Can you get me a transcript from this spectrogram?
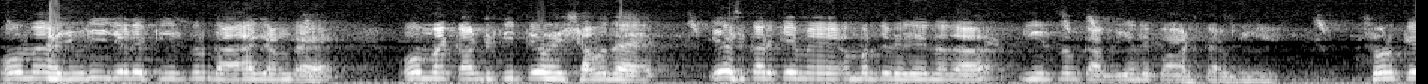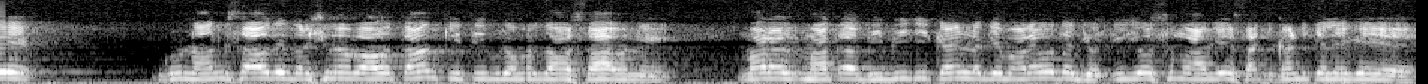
ਉਹ ਮੈਂ ਹਜ਼ੂਰੀ ਜਿਹੜੇ ਕੀਰਤਨ ਗਾਇਆ ਜਾਂਦਾ ਹੈ, ਉਹ ਮੈਂ ਕੰਠ ਕੀਤੇ ਹੋਏ ਸ਼ਬਦ ਹੈ ਇਸ ਕਰਕੇ ਮੈਂ ਅੰਮ੍ਰਿਤ ਵੇਲੇ ਇਹਨਾਂ ਦਾ ਕੀਰਤਨ ਕਰਦੀਆਂ ਤੇ ਪਾਠ ਕਰਦੀ ਕਰਦੀਆਂ ਸੁਣ ਕੇ ਗੁਰੂ ਨਾਨਕ ਸਾਹਿਬ ਦੇ ਦਰਸ਼ਨਾਂ ਵਾਓ ਤਾਂ ਕੀਤੀ ਗੁਰੂ ਅਮਰਦਾਸ ਸਾਹਿਬ ਨੇ। ਮਹਾਰਾਜ ਮਾਤਾ ਬੀਬੀ ਜੀ ਕਹਿਣ ਲੱਗੇ, ਮਹਾਰਾਜ, ਉਹ ਤਾਂ ਜੋਤੀ ਜੋਤ ਸਮਾ ਗਏ, ਸੱਚਖੰਡ ਚਲੇ ਗਏ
